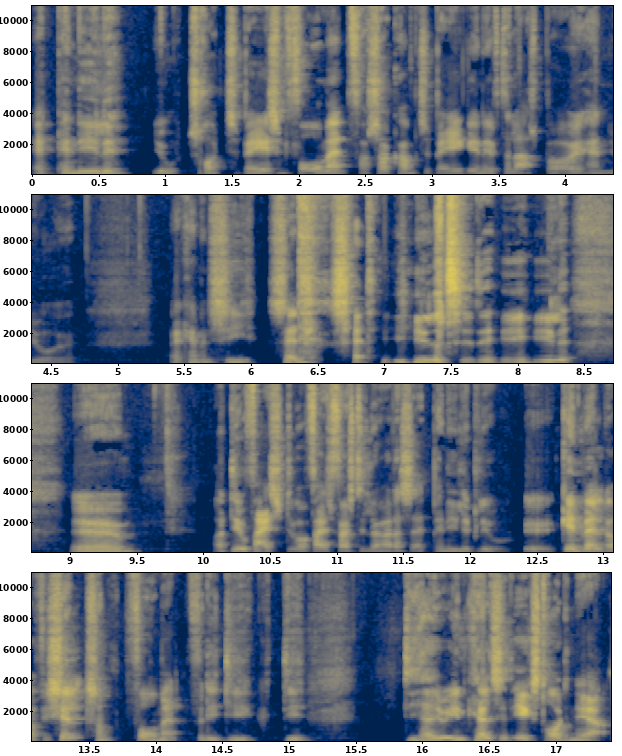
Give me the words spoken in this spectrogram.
at Pernille jo trådte tilbage som formand, for så kom tilbage igen efter Lars Bøje, han jo øh, hvad kan man sige, sat, sat ild til det hele. Øh, og det, er jo faktisk, det var faktisk først i lørdags, at Pernille blev øh, genvalgt officielt som formand, fordi de, de, de havde jo indkaldt til et ekstraordinært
